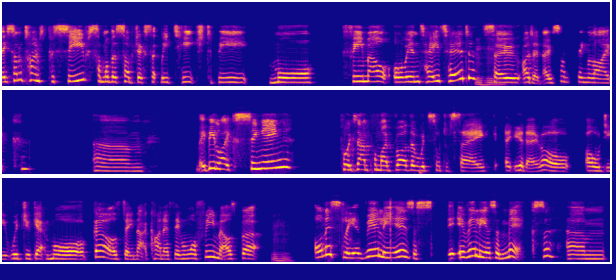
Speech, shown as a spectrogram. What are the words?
they sometimes perceive some of the subjects that we teach to be more female orientated. Mm-hmm. So I don't know, something like um maybe like singing. For example, my brother would sort of say, you know, oh, oh, do you, would you get more girls doing that kind of thing, or more females? But mm-hmm honestly, it really is a it really is a mix. Um,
